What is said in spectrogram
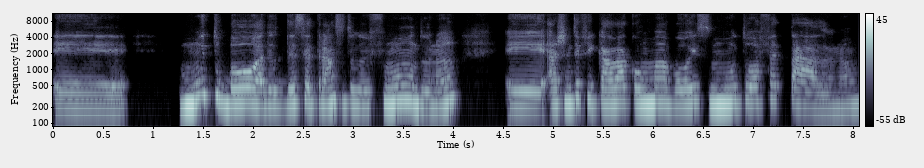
é, muito boa do, desse trânsito de fundo, né? É, a gente ficava com uma voz muito afetada, não?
